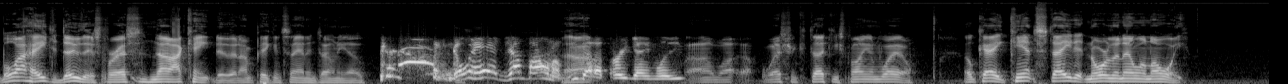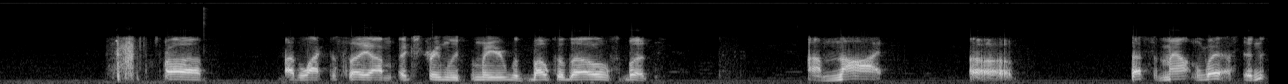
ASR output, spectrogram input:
Boy, I hate to do this, Preston. No, I can't do it. I'm picking San Antonio. Go ahead, jump on them. You Uh, got a three-game lead. Uh, Western Kentucky's playing well. Okay, Kent State at Northern Illinois. Uh, I'd like to say I'm extremely familiar with both of those, but I'm not. Uh, that's the Mountain West, isn't it?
